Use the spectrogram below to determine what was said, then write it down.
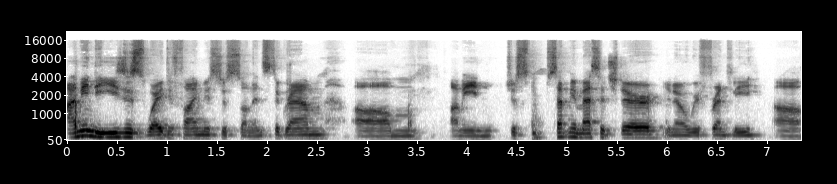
I mean, the easiest way to find me is just on Instagram. Um, I mean, just send me a message there. You know, we're friendly. Uh,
